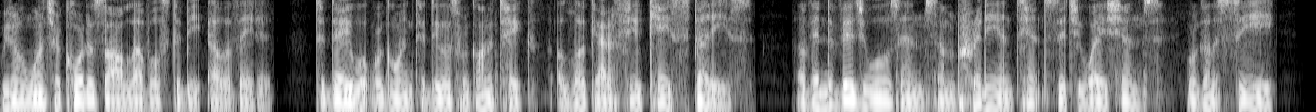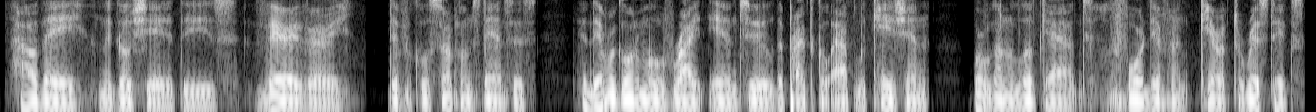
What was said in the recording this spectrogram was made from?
We don't want your cortisol levels to be elevated. Today, what we're going to do is we're going to take a look at a few case studies of individuals in some pretty intense situations. We're going to see how they negotiated these very, very difficult circumstances and then we're going to move right into the practical application where we're going to look at four different characteristics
